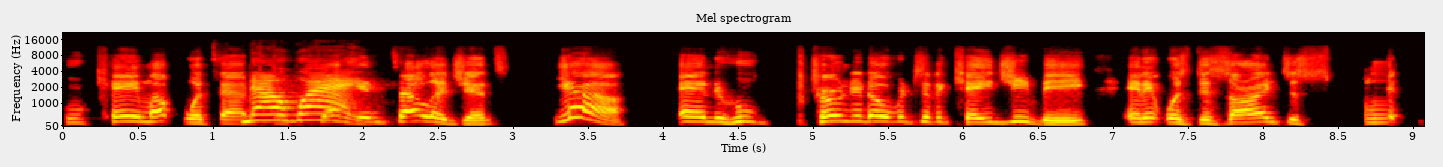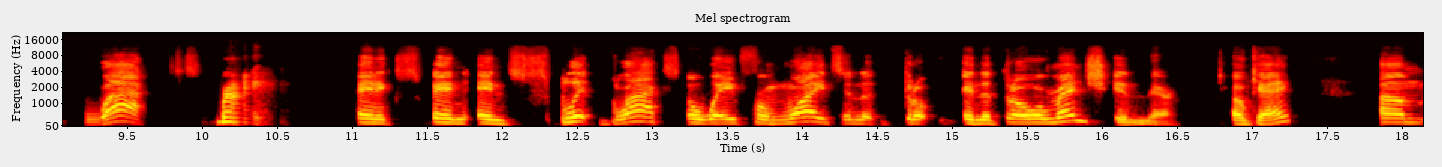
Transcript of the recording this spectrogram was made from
who came up with that. No way. Intelligence. Yeah. And who turned it over to the KGB and it was designed to split blacks Right. and and and split blacks away from whites and to throw and to throw a wrench in there. Okay. Um,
